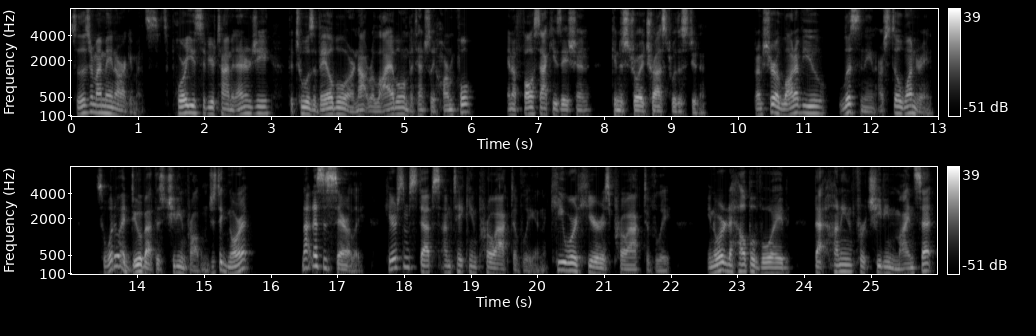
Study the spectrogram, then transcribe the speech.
So, those are my main arguments. It's a poor use of your time and energy, the tools available are not reliable and potentially harmful, and a false accusation can destroy trust with a student. But I'm sure a lot of you listening are still wondering so, what do I do about this cheating problem? Just ignore it? Not necessarily. Here are some steps I'm taking proactively, and the key word here is proactively, in order to help avoid that hunting for cheating mindset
